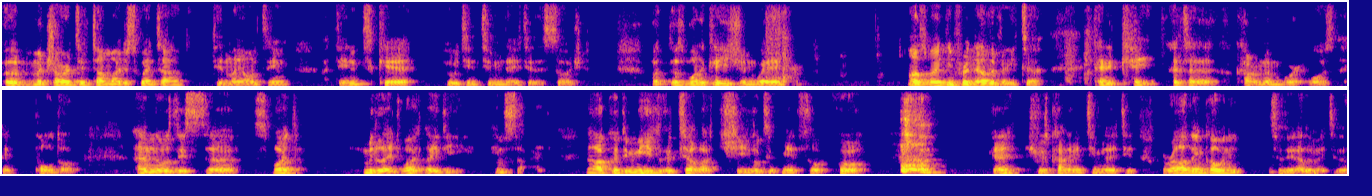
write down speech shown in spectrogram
for the majority of time, I just went out, did my own thing, didn't care who was intimidated as such. But there's one occasion where I was waiting for an elevator and it came at a, I can't remember where it was, and it pulled up. And there was this uh, white, middle aged white lady inside. Now I could immediately tell that she looked at me and thought, oh, okay. She was kind of intimidated. Rather than going into the elevator,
